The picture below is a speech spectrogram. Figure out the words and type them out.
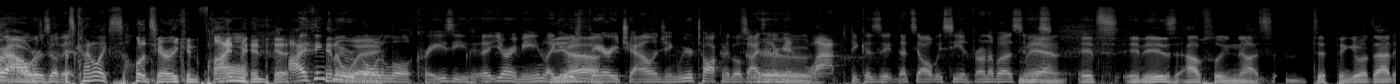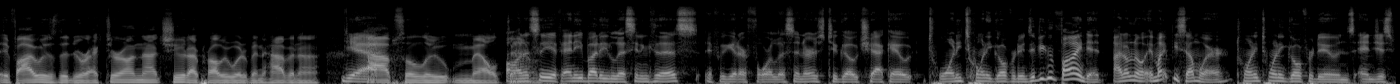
Four hours. of It's kind of like solitary confinement. Oh, I think in we were way. going a little crazy. Uh, You know what I mean? Like it was very challenging. We were talking about guys that are getting lapped because it, that's all we see in front of us. It was- Man, it's it is absolutely nuts to think about that. If I was the director on that shoot, I probably would have been having a Yeah. absolute meltdown. honestly, if anybody listening to this, if we get our four listeners to go check out 2020 Gopher Dunes, if you can find it, I don't know, it might be somewhere. 2020 Gopher Dunes, and just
